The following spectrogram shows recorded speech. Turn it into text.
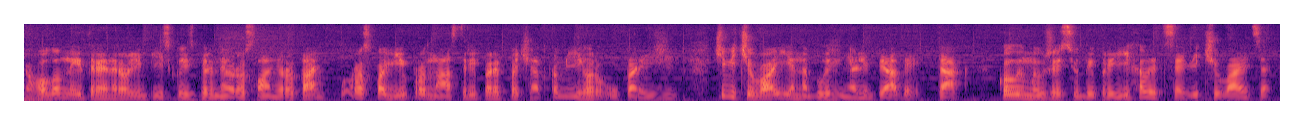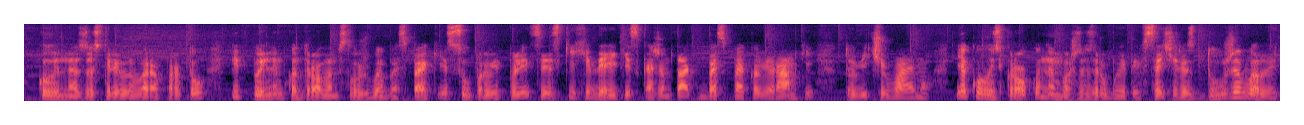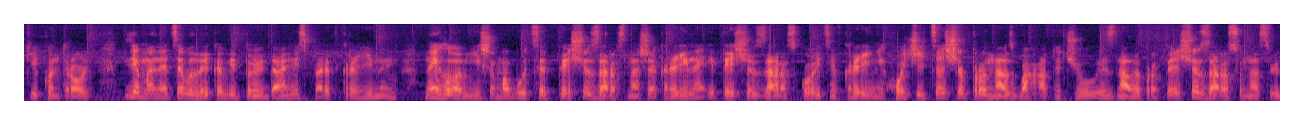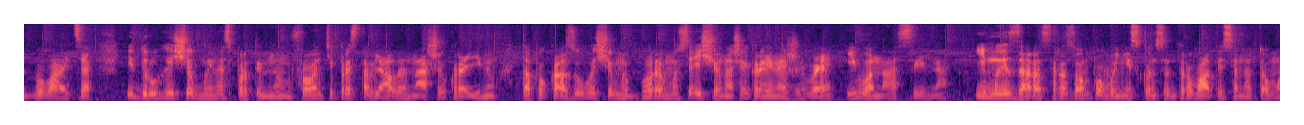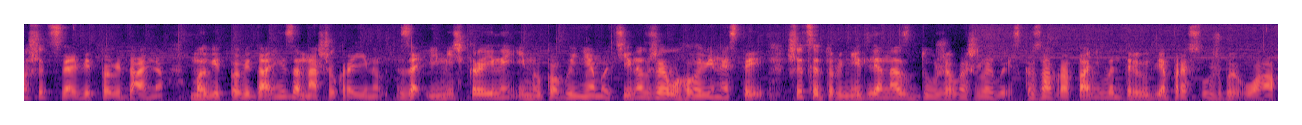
Головний тренер олімпійської збірної Руслан Ротань розповів про настрій перед початком ігор у Парижі. Чи відчуває я наближення Олімпіади? Так. Коли ми вже сюди приїхали, це відчувається. Коли нас зустріли в аеропорту під пильним контролем Служби безпеки, супровід поліцейських і деякі, скажімо так, безпекові рамки, то відчуваємо, якогось кроку не можна зробити все через дуже великий контроль. Для мене це велика відповідальність перед країною. Найголовніше, мабуть, це те, що зараз наша країна і те, що зараз коїться в країні, хочеться, щоб про нас багато чули, знали про те, що зараз у нас відбувається. І друге, щоб ми на спортивному фронті представляли нашу країну та показували, що ми боремося і що наша країна живе і вона сильна. І ми зараз разом повинні сконцентруватися на тому, що це відповідально. Ми відповідальні за нашу країну, за імідж країни, і ми повинні емоційно вже в голові нести, що це турнір для нас дуже важливий, сказав Ротань в інтерв'ю для прес-служби УАФ.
